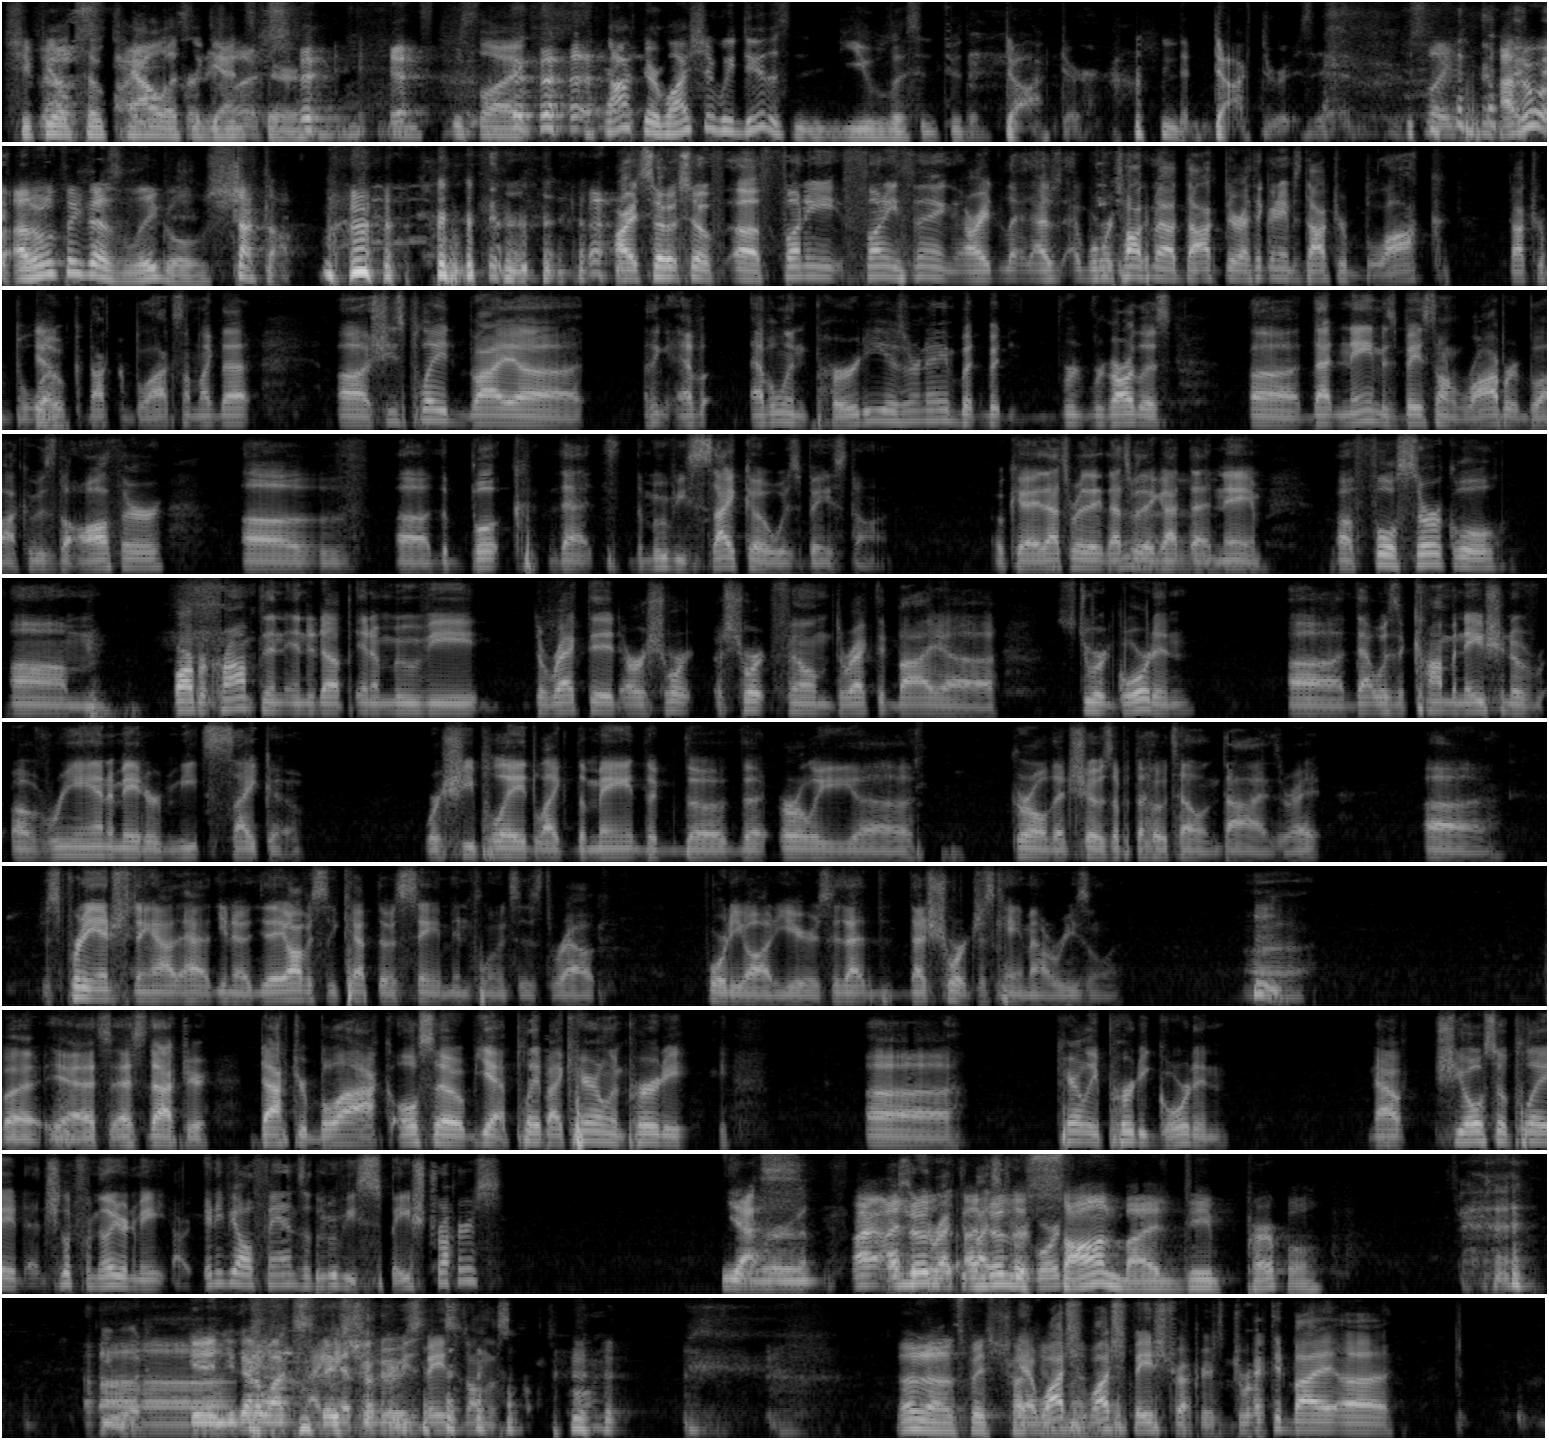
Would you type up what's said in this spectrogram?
she That feels so callous against much. her. It's just like, doctor, why should we do this? You listen to the doctor. the doctor is in. It's like I don't I don't think that's legal. Shut up. All right, so so uh, funny funny thing. All right, as when we're talking about Doctor, I think her name's Doctor Bloch, Doctor Bloke, Doctor Bloch, something like that. Uh, she's played by uh, I think Ev- Evelyn Purdy is her name, but but re- regardless, uh, that name is based on Robert Bloch, who is the author of uh, the book that the movie Psycho was based on. Okay, that's where they that's where they got that name. Uh, full circle. Um, Barbara Crampton ended up in a movie directed or a short a short film directed by uh, Stuart Gordon. Uh, that was a combination of of Reanimator meets Psycho, where she played like the main the the the early uh, girl that shows up at the hotel and dies. Right. Uh, just pretty interesting how, how you know they obviously kept those same influences throughout forty odd years because that that short just came out recently. Uh, but yeah, that's that's Doctor Doctor Bloch. Also, yeah, played by Carolyn Purdy. Uh, Carolee Purdy Gordon. Now she also played. She looked familiar to me. Are any of y'all fans of the movie Space Truckers? Yes. Never heard of it. I, I know I by know the Gordon? song by Deep Purple. You. Uh, Yeah, and you gotta watch I Space guess the movie's Truckers. based on the song. No, no, Space Truck. yeah, watch watch Space Truckers, directed by. uh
